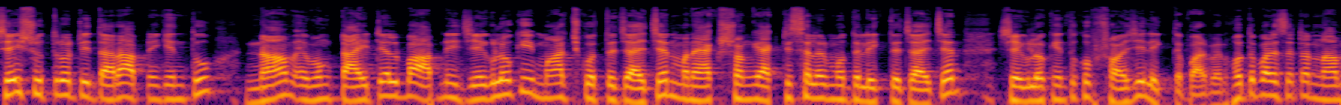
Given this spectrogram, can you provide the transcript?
সেই সূত্রটি দ্বারা আপনি কিন্তু নাম এবং টাইটেল বা আপনি যেগুলোকেই মার্চ করতে চাইছেন মানে একসঙ্গে একটি সেলের মধ্যে লিখতে চাইছেন, সেগুলো কিন্তু খুব সহজেই লিখতে পারবেন। হতে পারে সেটা নাম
